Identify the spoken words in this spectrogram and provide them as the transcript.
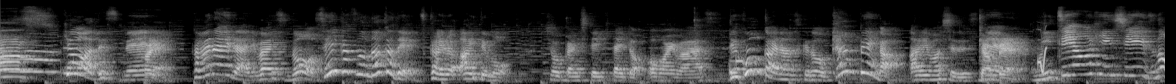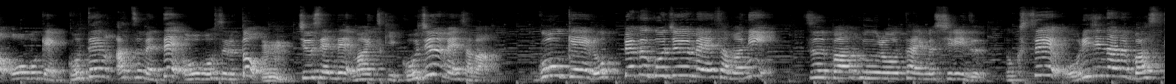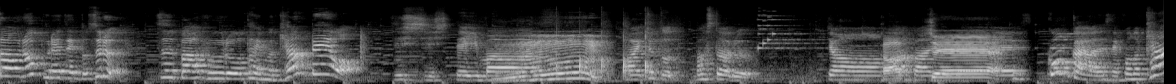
今日はですね、はい。仮面ライダーリバイスの生活の中で使えるアイテムを紹介していきたいと思います。で今回なんですけどキャンペーンがありましてですね日用品シリーズの応募券5点集めて応募すると、うん。抽選で毎月50名様合計650名様にスーパーフーロータイムシリーズ特製オリジナルバスタオルをプレゼントするスーパーフーロータイムキャンペーンを実施していうます。はいちょっとバスタオルじゃーん。こんなかっち感じえです。今回はですねこのキャン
